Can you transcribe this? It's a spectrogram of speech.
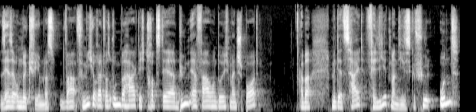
sehr, sehr unbequem. Das war für mich auch etwas unbehaglich, trotz der Bühnenerfahrung durch meinen Sport. Aber mit der Zeit verliert man dieses Gefühl und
